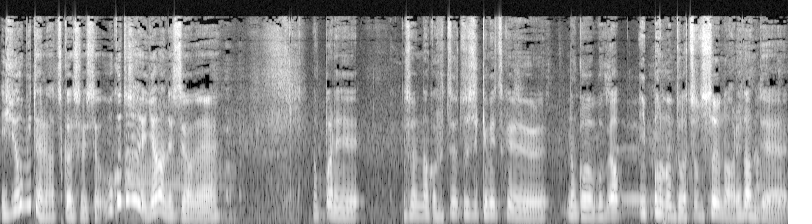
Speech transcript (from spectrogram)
異常みたいな扱いする人、僕としては嫌なんですよね。やっぱり、それなんか普通として決めつける、なんか僕は一般論とかちょっとそういうのあれなんで、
